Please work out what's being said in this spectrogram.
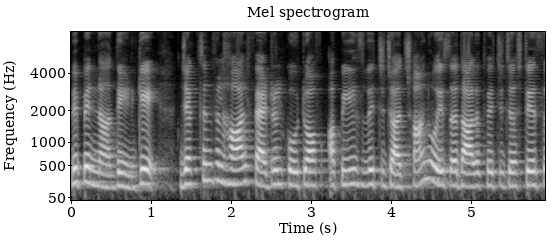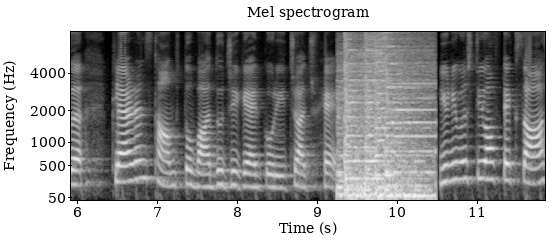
ਵਿਭਿੰਨਾ ਦੇਣਗੇ। ਜੈਕਸਨ ਫਿਲਹਾਲ ਫੈਡਰਲ ਕੋਰਟ ਆਫ ਅਪੀਲਸ ਵਿੱਚ ਜੱਜ ਹਨ। ਉਹ ਇਸ ਅਦਾਲਤ ਵਿੱਚ ਜਸਟਿਸ ਕਲੈਰੈਂਸ ਥਾਮਸ ਤੋਂ ਬਾਅਦ ਦੂਜੀ ਗੈਰ ਗੋਰੀ ਜੱਜ ਹੈ। University of Texas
